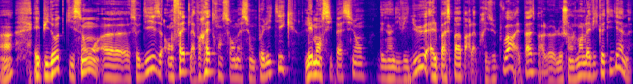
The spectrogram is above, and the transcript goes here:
Hein, et puis d'autres qui sont, euh, se disent, en fait, la vraie transformation politique, l'émancipation des individus, elle passe pas par la prise de pouvoir, elle passe par le, changement de la vie quotidienne,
